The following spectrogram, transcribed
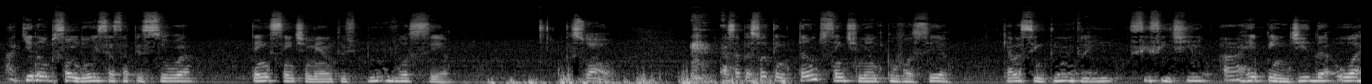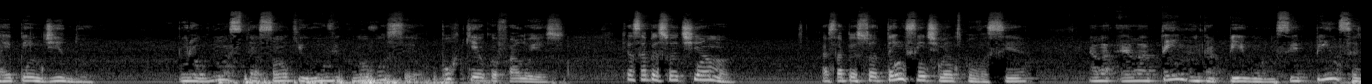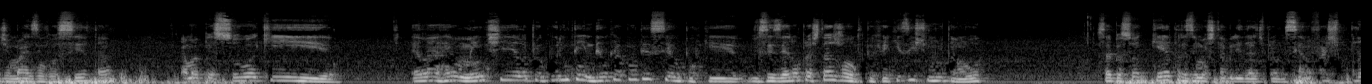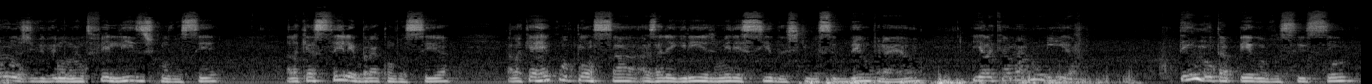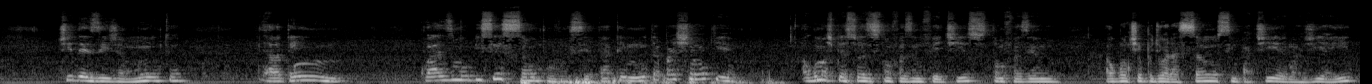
Aqui na opção 2, se essa pessoa tem sentimentos por você. Pessoal, essa pessoa tem tanto sentimento por você que ela se encontra em se sentindo arrependida ou arrependido por alguma situação que houve com você. Por que eu falo isso? Que essa pessoa te ama essa pessoa tem sentimentos por você, ela, ela tem muito apego a você, pensa demais em você, tá? É uma pessoa que ela realmente ela procura entender o que aconteceu, porque vocês eram para estar juntos, porque aqui existe muito amor. Essa pessoa quer trazer uma estabilidade para você, ela faz planos de viver momentos felizes com você, ela quer celebrar com você, ela quer recompensar as alegrias merecidas que você deu para ela e ela quer uma harmonia. Tem muito apego a você, sim, te deseja muito, ela tem quase uma obsessão por você, tá? Tem muita paixão aqui. Algumas pessoas estão fazendo feitiços, estão fazendo algum tipo de oração, simpatia, magia aí.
